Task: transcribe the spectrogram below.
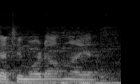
got two more, Dalton, not.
